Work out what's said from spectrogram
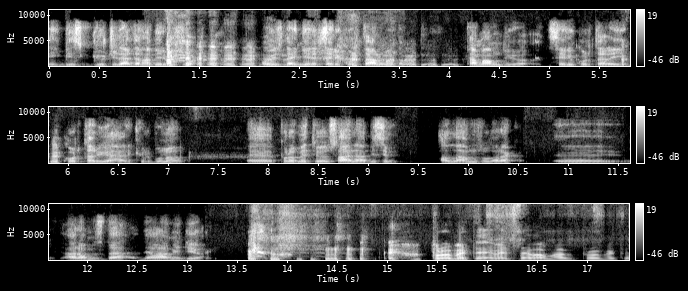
E, biz Gürcülerden haberimiz yoktu. O yüzden gelip seni kurtarmadım. Tamam diyor. Seni kurtarayım. Kurtarıyor Herkül bunu. E, Prometheus hala bizim Allah'ımız olarak e, aramızda devam ediyor. Promete evet devam abi Promete.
